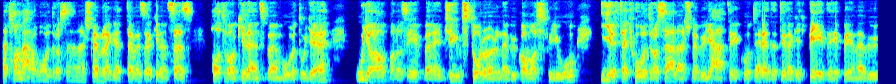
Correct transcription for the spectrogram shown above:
Hát ha már a Holdra szállást emlegettem, 1969-ben volt ugye, ugyanabban az évben egy Jim Storer nevű kamaszfiú írt egy Holdra szállás nevű játékot, eredetileg egy PDP nevű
